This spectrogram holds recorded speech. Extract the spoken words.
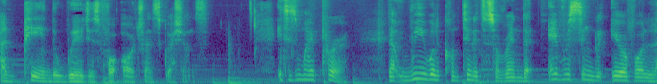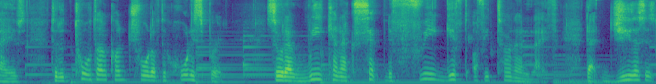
and paying the wages for our transgressions. It is my prayer that we will continue to surrender every single area of our lives to the total control of the Holy Spirit so that we can accept the free gift of eternal life that Jesus is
